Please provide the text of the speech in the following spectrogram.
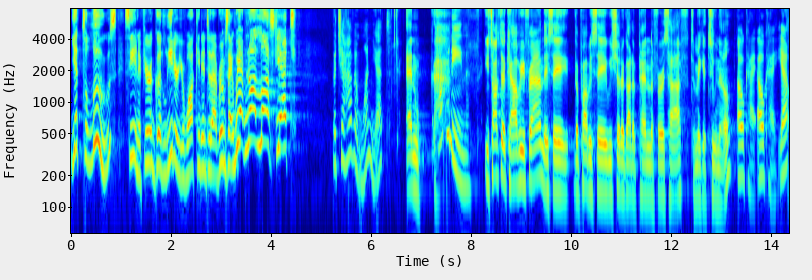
yet to lose. See, and if you're a good leader, you're walking into that room saying, We have not lost yet. But you haven't won yet. And happening. You talk to a Calgary fan, they say they'll probably say we should have got a pen the first half to make it 2-0. Okay, okay, yeah.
